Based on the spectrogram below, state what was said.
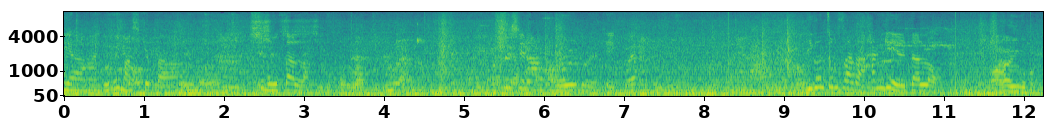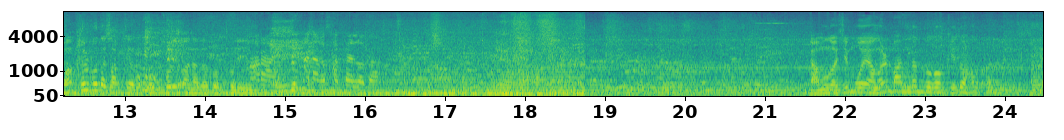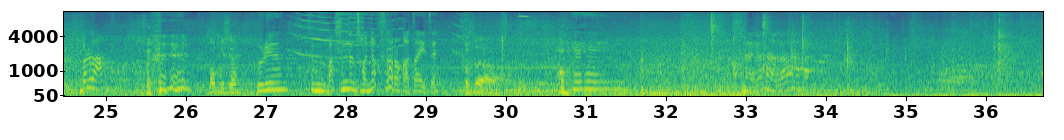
이야, 회 맛있겠다. 얼마야? 15달러. 15달러? 스시랑 롤도 이렇게 있고요. 이건 좀 싸다. 한 개 1달러. 아, 이거 밤톨보다 작잖아. 도토리만 하다, 도토리. 봐라, 이게 하나가 4달러다. 나무가지 모양을 만든 것 같기도 하고. 몰라. 가보자. 우리는 좀 맛있는 저녁 사러 가자, 이제. 가자. 헤헤. 나가, 나가.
